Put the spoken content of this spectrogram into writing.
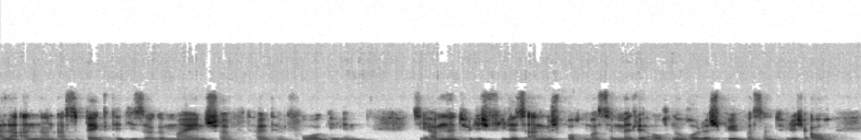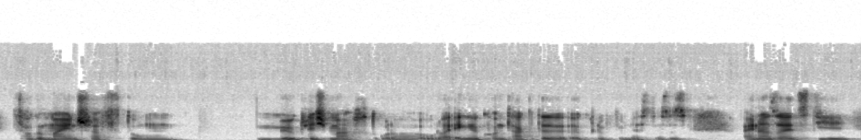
alle anderen Aspekte dieser Gemeinschaft halt hervorgehen. Sie haben natürlich vieles angesprochen, was im Metal auch eine Rolle spielt, was natürlich auch Vergemeinschaftung möglich macht oder, oder enge Kontakte äh, knüpfen lässt. Das ist einerseits die,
